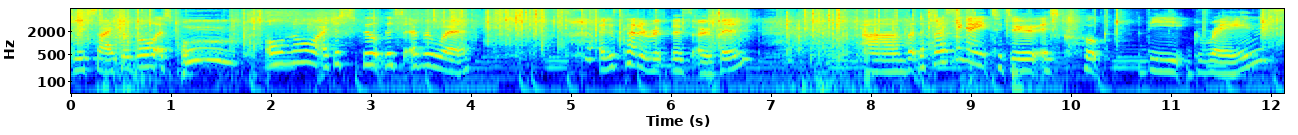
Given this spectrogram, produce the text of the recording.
recyclable. As oh no, I just spilled this everywhere. I just kind of ripped this open. Um, but the first thing I need to do is cook the grains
